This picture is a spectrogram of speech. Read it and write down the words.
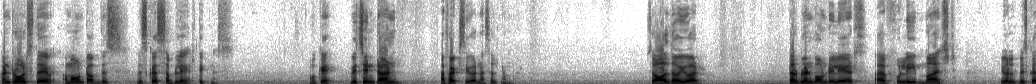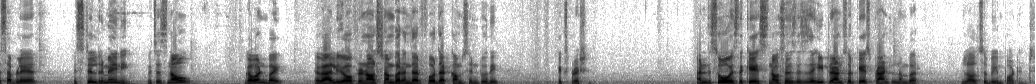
controls the amount of this viscous sublayer thickness, okay, which in turn affects your Nusselt number. So, although your turbulent boundary layers are fully merged, your viscous sublayer is still remaining which is now governed by the value of Reynolds number and therefore, that comes into the expression and so is the case. Now, since this is a heat transfer case Prandtl number will also be important.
